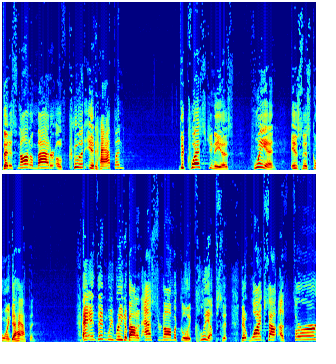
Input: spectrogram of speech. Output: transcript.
that it's not a matter of could it happen. The question is, when is this going to happen? And then we read about an astronomical eclipse that, that wipes out a third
